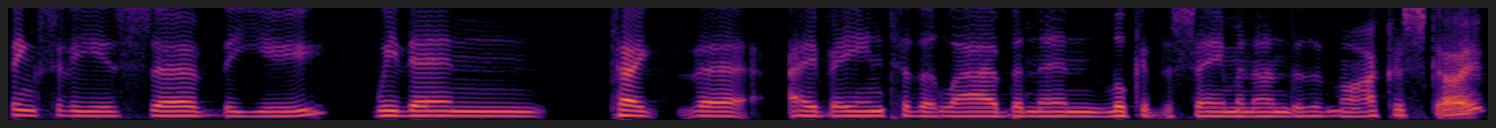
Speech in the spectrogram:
thinks that he has served the ewe, we then take the AV into the lab and then look at the semen under the microscope,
